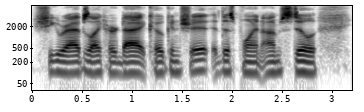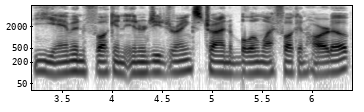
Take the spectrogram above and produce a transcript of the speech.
She grabs like her Diet Coke and shit. At this point, I'm still yamming fucking energy drinks, trying to blow my fucking heart up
